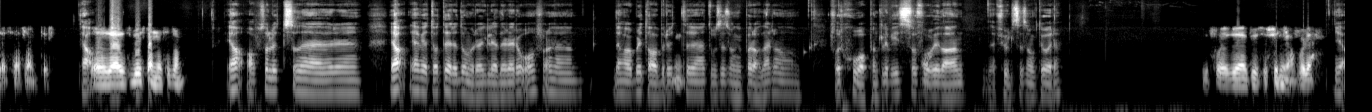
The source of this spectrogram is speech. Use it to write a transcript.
det ser jeg frem til. Ja. Det blir spennende sesong. Ja, absolutt. Så det er Ja, jeg vet jo at dere dommere gleder dere òg. For det har blitt avbrutt mm. to sesonger på rad her. Og forhåpentligvis så får vi da en full sesong til året. Vi får krysse fingrene for det. Ja,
